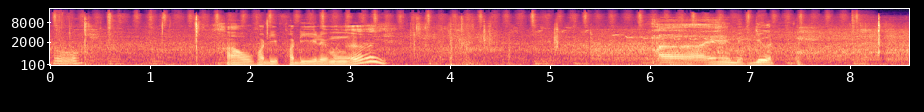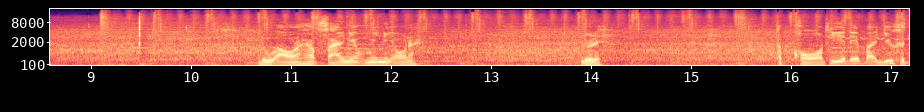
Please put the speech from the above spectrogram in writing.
โอ้เข้าพอดีพอดีเลยมึงเอ้ย เอ้ยเบ็ดยืด ดูเอานะครับ สายเหนียวไม่เหนียวนะ ดูดิตะขอทีเดฟอะยืด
